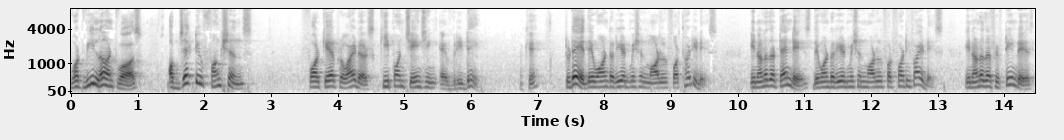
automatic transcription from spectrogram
what we learned was objective functions for care providers keep on changing every day. Okay? Today, they want a readmission model for 30 days. In another 10 days, they want a readmission model for 45 days. In another 15 days,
